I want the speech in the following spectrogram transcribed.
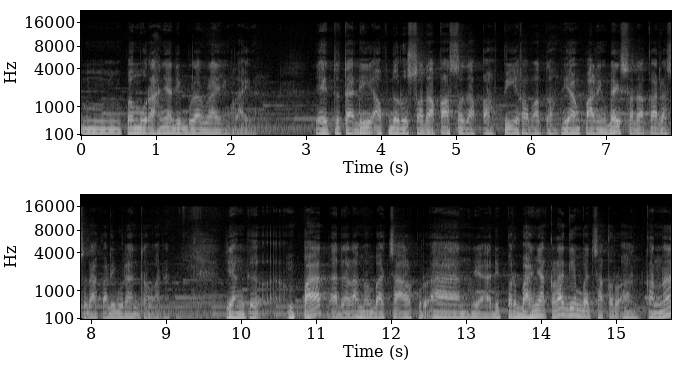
um, pemurahnya di bulan-bulan yang lain yaitu tadi Abdul sedekah sedekah pi Ramadan. Yang paling baik sedekah adalah sedekah di bulan Ramadan. Yang keempat adalah membaca Al-Quran. Ya, diperbanyak lagi membaca Al-Quran karena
